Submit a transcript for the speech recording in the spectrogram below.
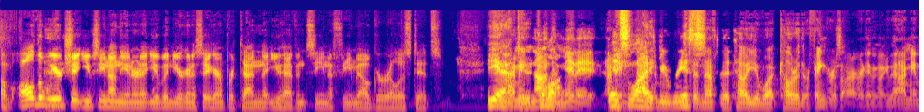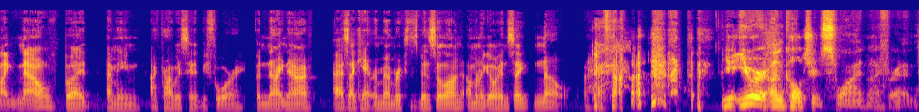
Of all the weird shit you've seen on the internet, Yuban, you're gonna sit here and pretend that you haven't seen a female gorilla's tits. Yeah, I mean, dude, not in on. a minute. I it's mean, like to be recent enough to tell you what color their fingers are or anything like that. I mean, like no, but I mean, I've probably seen it before, but right now as I can't remember because it's been so long, I'm gonna go ahead and say no. you you are uncultured swine, my friend.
